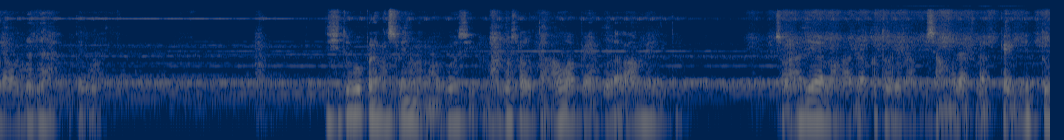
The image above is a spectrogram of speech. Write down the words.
Ya udah dah tuh di situ gue paling ngeselin sama gue sih. Emak gue selalu tahu apa yang gue alamin gitu. Soalnya dia emang ada keturunan bisa ngeliat liat kayak gitu.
